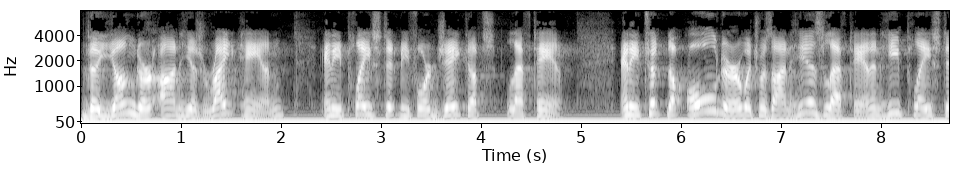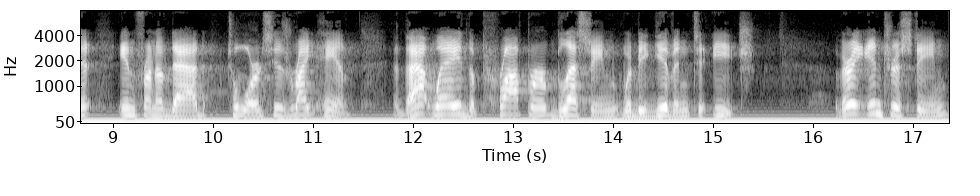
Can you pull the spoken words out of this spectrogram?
the younger on his right hand and he placed it before Jacob's left hand. And he took the older, which was on his left hand, and he placed it in front of dad towards his right hand. And that way, the proper blessing would be given to each. Very interesting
